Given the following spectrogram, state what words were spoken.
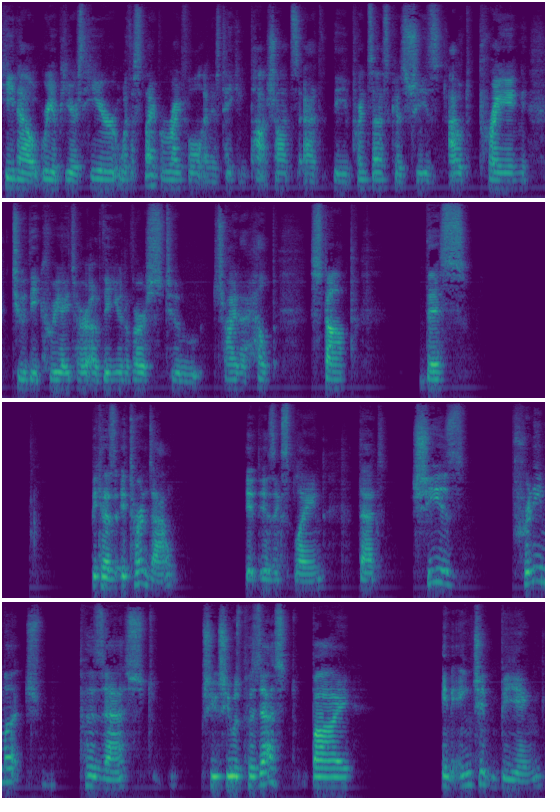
He now reappears here with a sniper rifle and is taking pot shots at the princess because she's out praying to the creator of the universe to try to help stop this. Because it turns out, it is explained, that she is pretty much possessed. She, she was possessed by an ancient being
